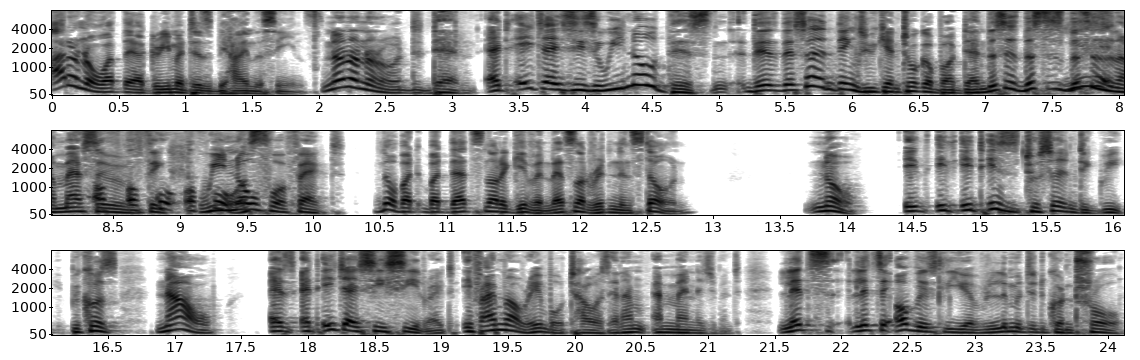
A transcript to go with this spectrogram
I don't know what the agreement is behind the scenes. No, no, no, no, Dan. At HICC, we know this. There's, there's certain things we can talk about, Dan. This is this is this Yeah, isn't a massive of- of thing. of we know for a fact. No, but but that's not a given. That's not written in stone. No, it, it it is to a certain degree because now as at HICC, right? If I'm now Rainbow Towers and I'm, I'm management, let's let's say obviously you have limited control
